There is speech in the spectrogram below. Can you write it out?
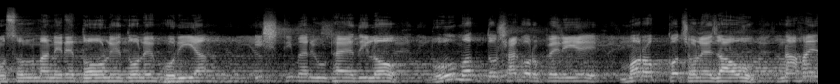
মুসলমানের দলে দলে ভরিয়া স্টিমারে উঠায় দিল ভূমধ্য সাগর পেরিয়ে মরক্কো চলে যাও, না হয়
